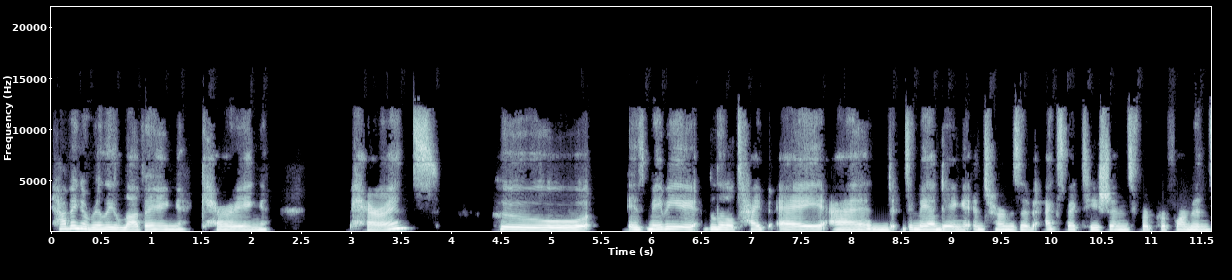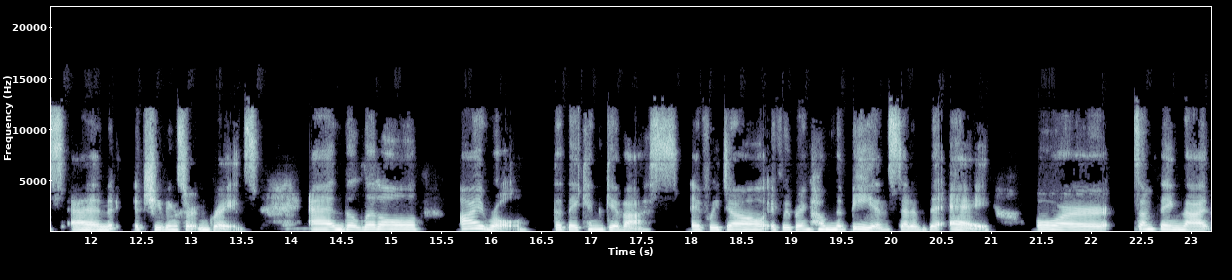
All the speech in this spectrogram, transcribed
having a really loving, caring parent who is maybe a little type A and demanding in terms of expectations for performance and achieving certain grades. And the little eye roll that they can give us if we don't, if we bring home the B instead of the A or something that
